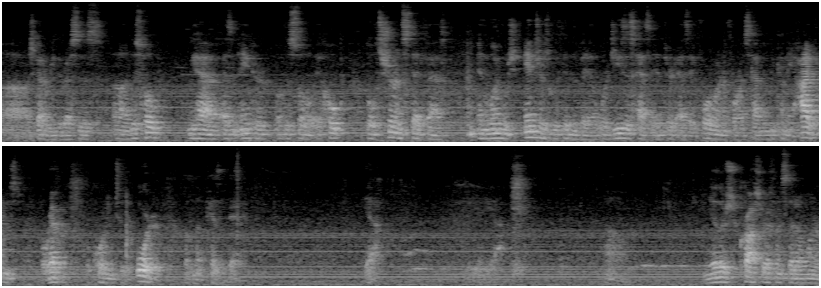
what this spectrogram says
Uh, I just got to read the rest of this. Uh, this hope we have as an anchor of the soul, a hope both sure and steadfast, and one which enters within the veil, where Jesus has entered as a forerunner for us, having become a high priest forever, according to the order of Melchizedek. Yeah. Yeah. Um, the other cross reference that I want to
